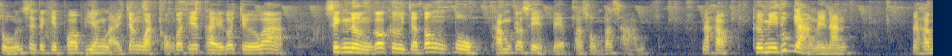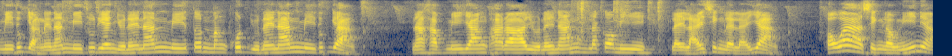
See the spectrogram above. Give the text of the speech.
ศูนย์เศรษฐกิจพอเพียงหลายจังหวัดของประเทศไทยก็เจอว่าสิ่งหนึ่งก็คือจะต้องปลูกทำเกษตรแบบผสมผสานนะครับ คือมีทุกอย่างในนั้น นะครับมีทุกอย่างในนั้น มีทุเรียนอยู่ในนั้น มีต้นมังคุดอยู่ในนั้น มีทุกอย่างนะครับมียางพาราอยู่ในนั้น แล้วก็มีหลาย ๆ สิ่งหลาย ๆ อย่าง เพราะว่าสิ่งเหล่านี้เนี่ย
